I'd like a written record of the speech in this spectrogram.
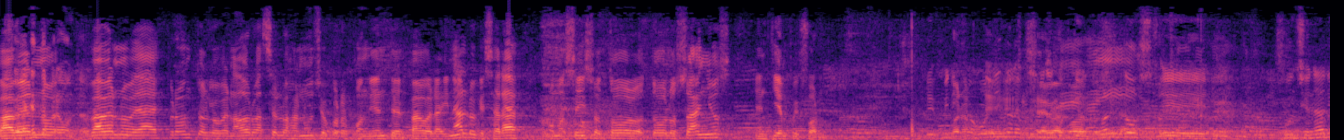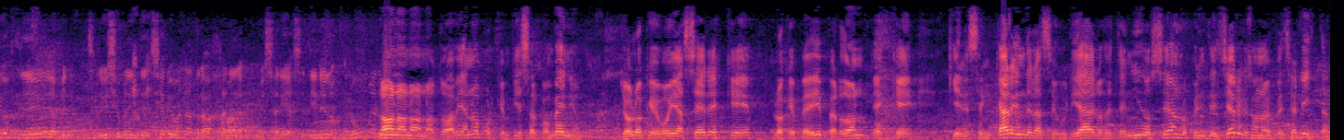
Va a, haber va a haber novedades pronto, el gobernador va a hacer los anuncios correspondientes del pago del aguinaldo, que se hará como se hizo todos los años, en tiempo y forma. ¿Cuántos eh, funcionarios del servicio penitenciario van a trabajar en las comisarías? ¿Se tienen los números? No, no, no, no, todavía no, porque empieza el convenio. Yo lo que voy a hacer es que, lo que pedí, perdón, es que quienes se encarguen de la seguridad de los detenidos sean los penitenciarios, que son los especialistas.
